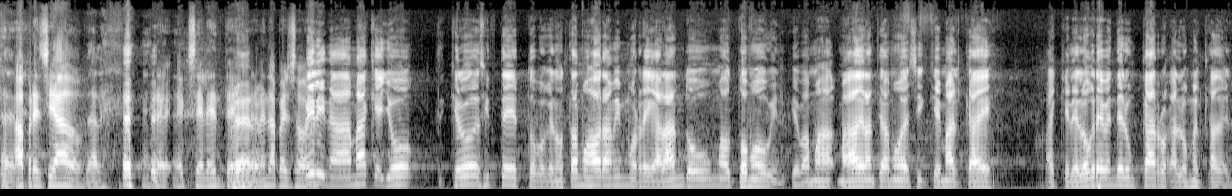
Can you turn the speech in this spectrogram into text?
eh, apreciado. Dale. Excelente, Bueno. tremenda persona. Billy, nada más que yo quiero decirte esto, porque no estamos ahora mismo regalando un automóvil, que vamos a- más adelante vamos a decir qué marca es, al que le logre vender un carro a Carlos Mercader.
